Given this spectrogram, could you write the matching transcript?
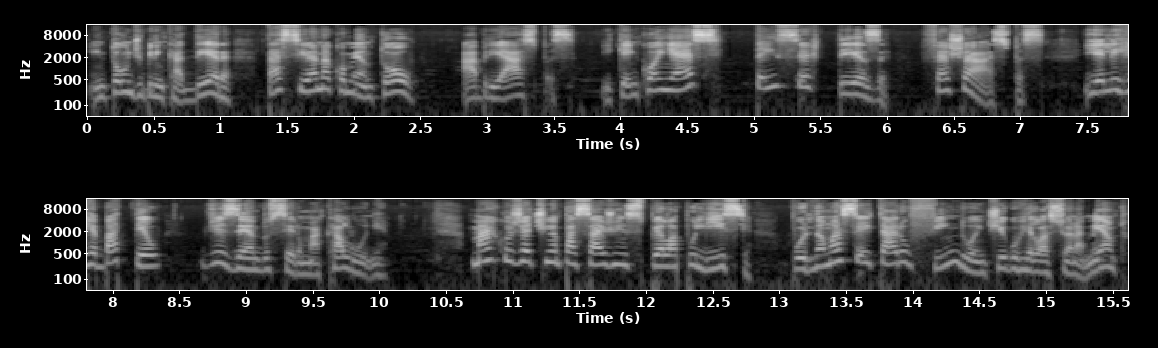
Em tom de brincadeira, Tassiana comentou, abre aspas, e quem conhece tem certeza, fecha aspas. E ele rebateu, dizendo ser uma calúnia. Marcos já tinha passagens pela polícia. Por não aceitar o fim do antigo relacionamento,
